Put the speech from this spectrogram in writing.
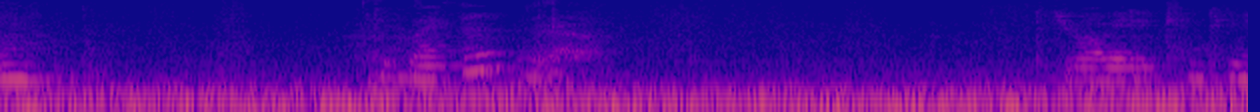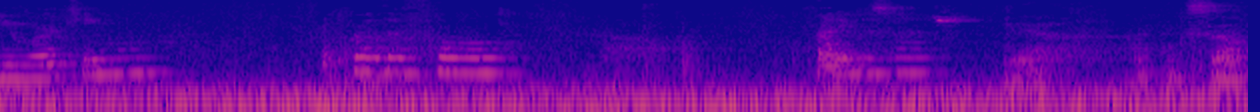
Mm. Do you like that? Yeah. Did you want me to continue working for the full body massage? Yeah, I think so.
